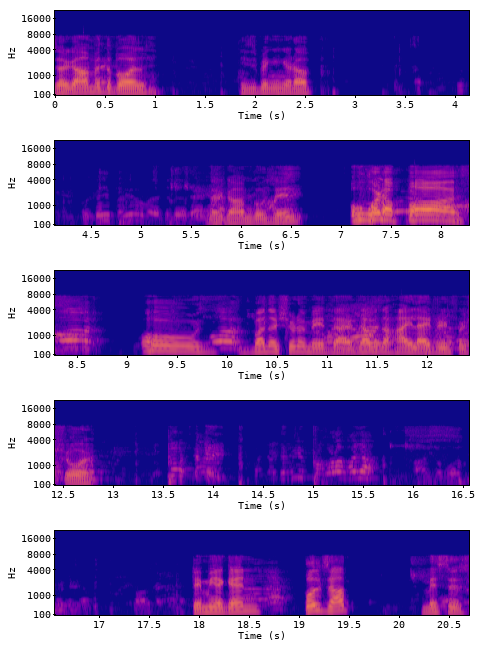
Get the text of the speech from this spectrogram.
Zargam with the ball. He's bringing it up. Zargam goes in. Oh, what a pass! Oh, brother should have made that. That was a highlight reel for sure. Timmy again pulls up, misses.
